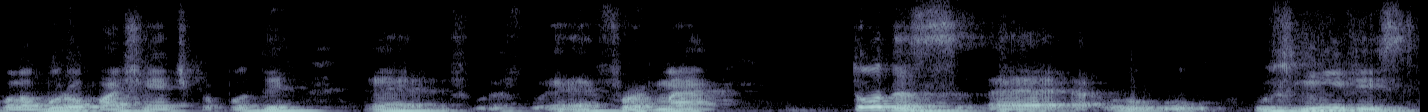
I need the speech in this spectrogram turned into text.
colaborou com a gente para poder é, é, formar todas é, os níveis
